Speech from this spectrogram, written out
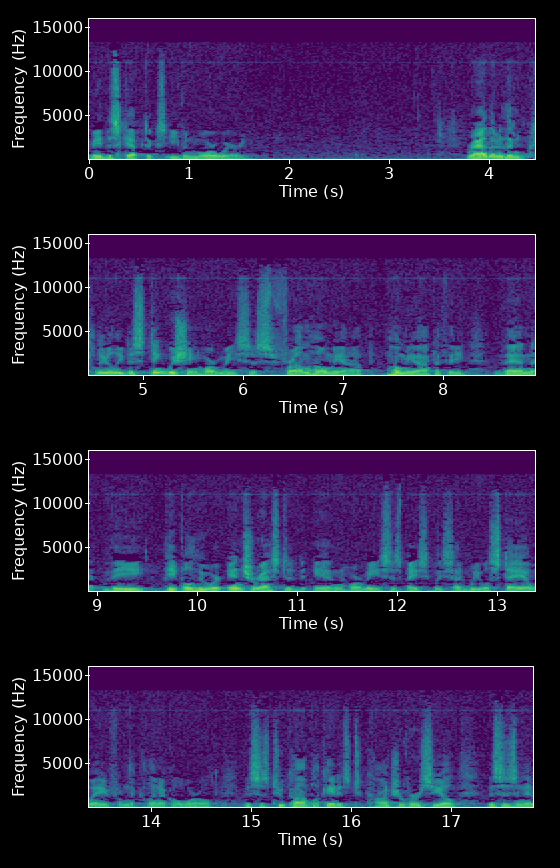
made the skeptics even more wary rather than clearly distinguishing hormesis from homeop- homeopathy, then the people who were interested in hormesis basically said, we will stay away from the clinical world. This is too complicated, it's too controversial, this is a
